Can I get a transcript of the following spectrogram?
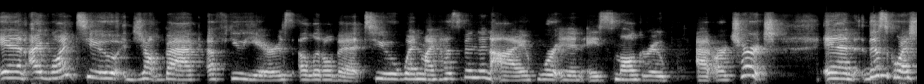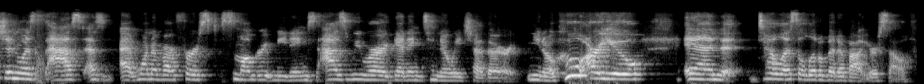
and I want to jump back a few years a little bit to when my husband and I were in a small group at our church. And this question was asked as at one of our first small group meetings as we were getting to know each other. You know, who are you? And tell us a little bit about yourself.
